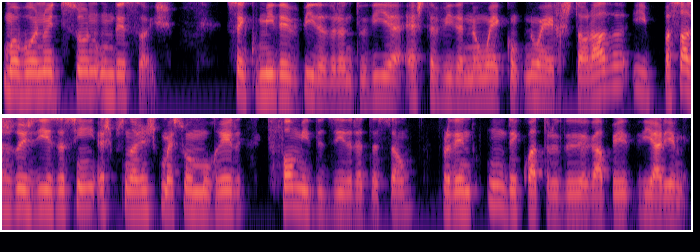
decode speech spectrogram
uma boa noite de sono, um D6 sem comida e bebida durante o dia, esta vida não é, não é restaurada e passados dois dias assim, as personagens começam a morrer de fome e de desidratação, perdendo um D4 de HP diariamente.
